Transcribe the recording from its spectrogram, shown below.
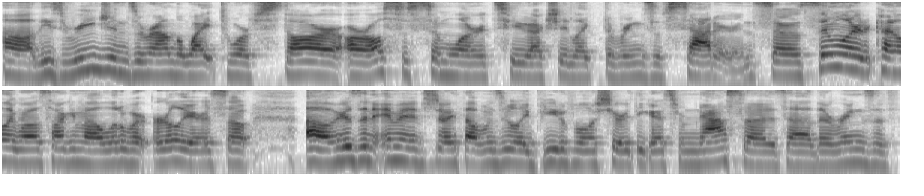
Uh, these regions around the white dwarf star are also similar to actually like the rings of Saturn. So similar to kind of like what I was talking about a little bit earlier. So uh, here's an image that I thought was really beautiful. I'll share with you guys from NASA. Is uh, the rings of,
